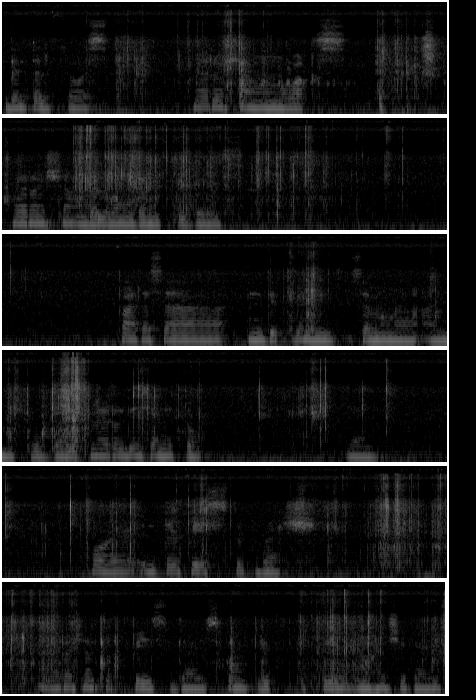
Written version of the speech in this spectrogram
dental floss. Meron siyang wax. Meron siyang dalawang ganito guys. Para sa in between sa mga ano po guys. Meron din siya nito. Yan for interface toothbrush. Meron siyang toothpaste guys. Complete ito yung mahal siya guys.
